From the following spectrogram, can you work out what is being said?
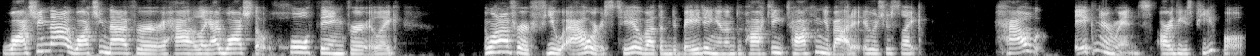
watching that, watching that for how like I watched the whole thing for like it went on for a few hours too about them debating and them talking talking about it. It was just like how ignorant are these people?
